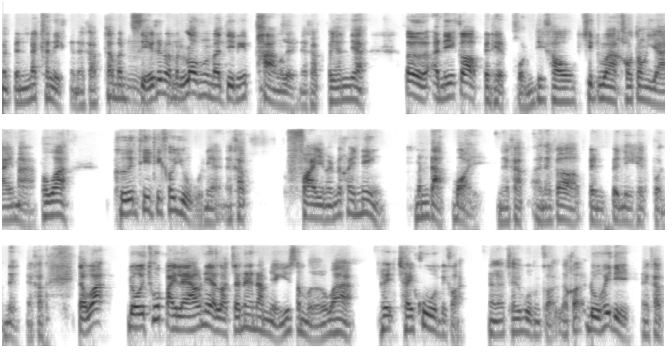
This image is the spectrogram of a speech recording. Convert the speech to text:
มันเป็นแมคานิกนะครับ ถ้ามันเสียขึ้นมามันล่มขึ้นมาทีนี้พังเลยนะครับ เพราะฉะนั้นเนี่ยเอออันนี้ก็เป็นเหตุผลที่เขาคิดว่าเขาต้องย้ายมา เพราะว่าพื้นที่ที่เขาอยู่เนี่ยนะครับ ไฟมันไม่ค่อยนิ่ง มันดับบ่อยนะครับ อันนี้นก็เป็นเป็นอีกเหตุผลหนึ่งนะครับ แต่ว่าโดยทั่วไปแล้วเนี่ยเราจะแนะนำอย่างนี้เสมอว่าเฮ้ยใช้คู่ไปก่อน นะครับใช้คู่ไปก่อนแล้วก็ดูให้ดีนะครับ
